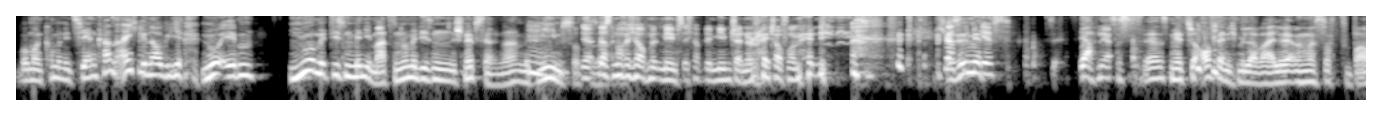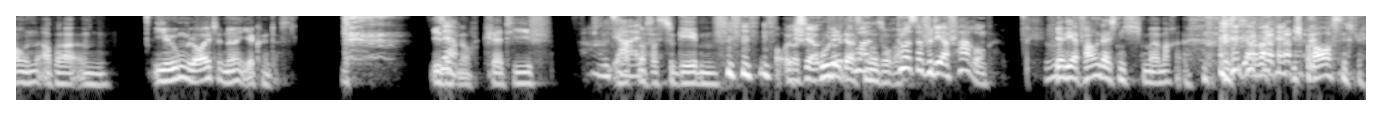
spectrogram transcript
wo man kommunizieren kann, eigentlich mhm. genau wie hier, nur eben nur mit diesen Minimatzen, nur mit diesen Schnipseln, ne? mit mhm. Memes sozusagen. Ja, das mache ich auch mit Memes. Ich habe den Meme-Generator auf meinem Handy. ich weiß mit GIFs. Ja, ja. Das, ist, das ist mir zu aufwendig mittlerweile, irgendwas doch zu bauen. Aber ähm, ihr jungen Leute, ne, ihr könnt das. ihr seid ja. noch kreativ. Und ihr habt noch was zu geben. Bei euch sprudelt ja, das du, nur so raus. Du hast dafür die Erfahrung. Ja, die Erfahrung, dass ich nicht mehr mache. aber ich brauch's nicht mehr.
